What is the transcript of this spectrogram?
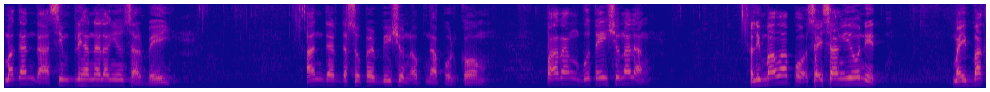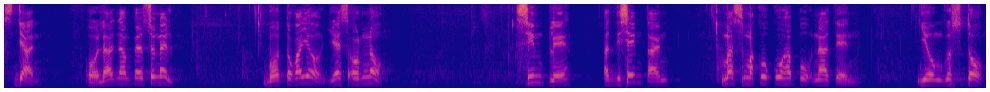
maganda, simplihan na lang yung survey under the supervision of NAPOLCOM. Parang butation na lang. Halimbawa po, sa isang unit, may box dyan, o lahat ng personnel, boto kayo, yes or no. Simple, at the same time, mas makukuha po natin yung gusto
